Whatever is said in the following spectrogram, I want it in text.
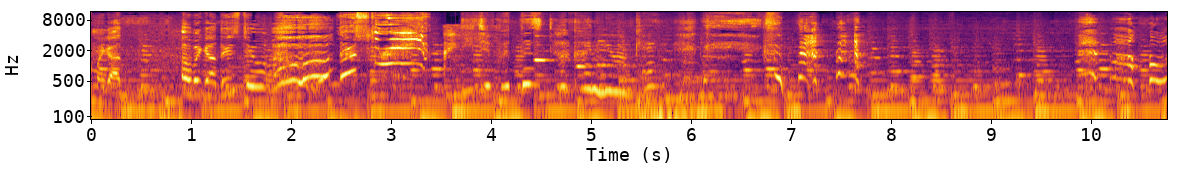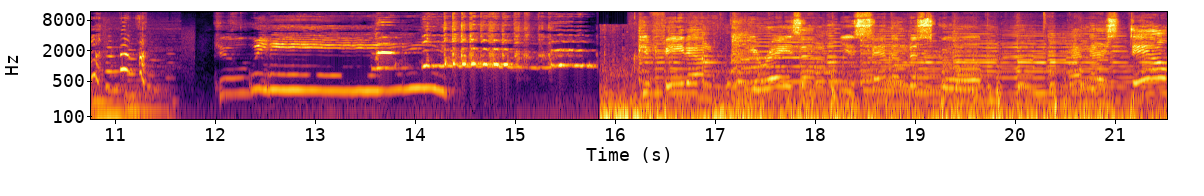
Oh my god. Oh my god, there's two. there's three! I need to put this duck on you, okay? You feed them, you raise them, you send them to school, and they're still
